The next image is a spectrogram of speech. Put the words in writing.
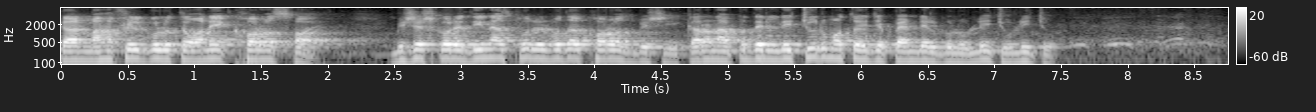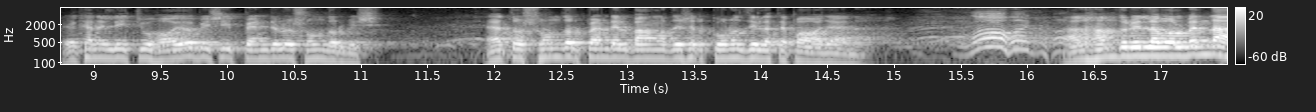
কারণ মাহফিলগুলোতে অনেক খরচ হয়। বিশেষ করে দিনাজপুরের বোধহয় খরচ বেশি কারণ আপনাদের লিচুর মতো এই যে প্যান্ডেলগুলো লিচু লিচু। এখানে লিচু হয়ও বেশি প্যান্ডেলও সুন্দর বেশি। এত সুন্দর প্যান্ডেল বাংলাদেশের কোনো জেলাতে পাওয়া যায় না। আলহামদুলিল্লাহ বলবেন না।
